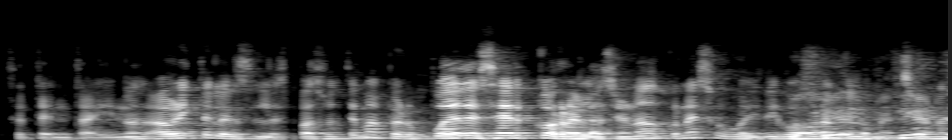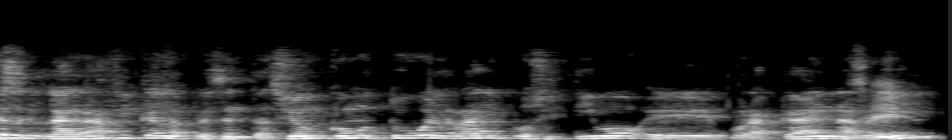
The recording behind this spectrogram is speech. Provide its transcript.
70 y no, ahorita les, les paso el tema, pero puede ser correlacionado con eso, güey. Digo, pues ahora que lo mencionas. Fíjate la gráfica en la presentación, cómo tuvo el rally positivo eh, por acá en abril.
